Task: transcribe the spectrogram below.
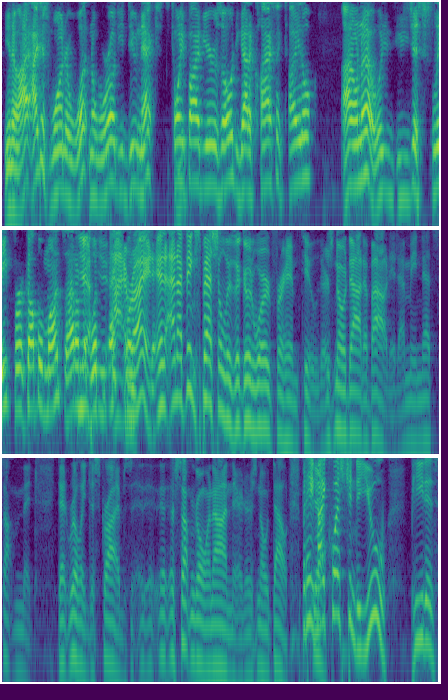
You know, I, I just wonder what in the world you do next. 25 years old, you got a classic title. I don't know. You just sleep for a couple months. I don't Yeah. know what's next. I, right, and and I think special is a good word for him too. There's no doubt about it. I mean, that's something that that really describes. uh, There's something going on there. There's no doubt. But hey, Yeah. my question to you, Pete, is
